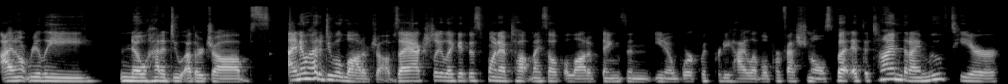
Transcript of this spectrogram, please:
I don't really know how to do other jobs. I know how to do a lot of jobs. I actually, like at this point, I've taught myself a lot of things and, you know, work with pretty high level professionals. But at the time that I moved here,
